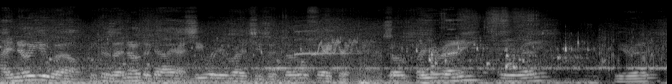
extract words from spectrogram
I know you well because I know the guy. I see what he writes. He's a total faker. So are you ready? Are you ready? Are you ready?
